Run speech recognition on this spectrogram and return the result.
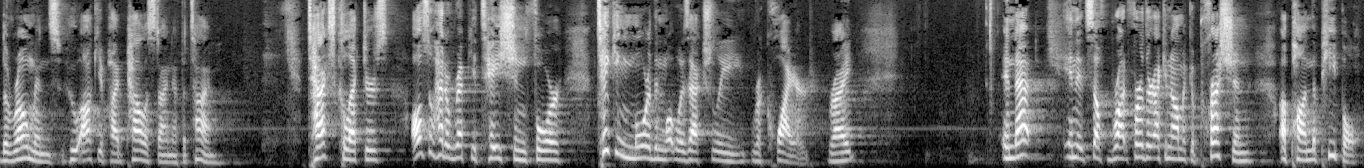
the Romans who occupied Palestine at the time. Tax collectors also had a reputation for taking more than what was actually required, right? And that in itself brought further economic oppression upon the people.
